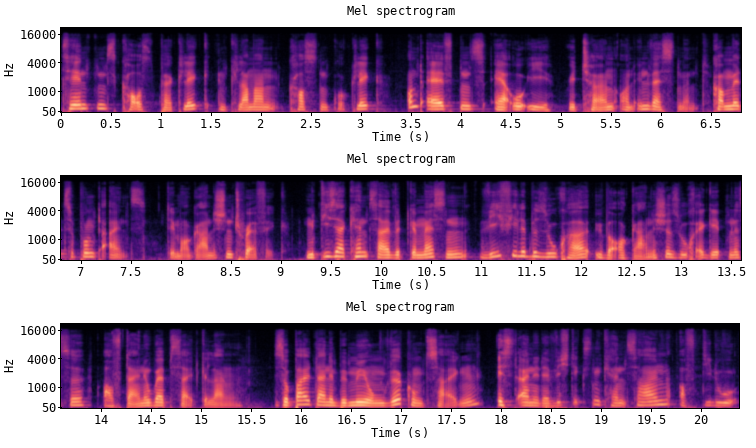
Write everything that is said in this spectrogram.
zehntens Cost per Klick in Klammern Kosten pro Klick und elftens ROI, Return on Investment. Kommen wir zu Punkt 1, dem organischen Traffic. Mit dieser Kennzahl wird gemessen, wie viele Besucher über organische Suchergebnisse auf deine Website gelangen. Sobald deine Bemühungen Wirkung zeigen, ist eine der wichtigsten Kennzahlen, auf die du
